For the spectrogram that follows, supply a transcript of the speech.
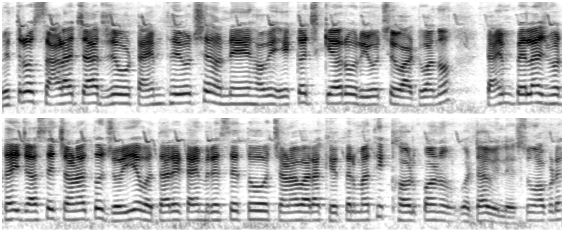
મિત્રો, સાડા ચાર જેવો ટાઈમ થયો છે અને હવે એક જ ક્યારો રહ્યો છે વાટવાનો ટાઈમ પહેલાં જ વઢાઈ જશે, ચણા તો જોઈએ, વધારે ટાઈમ રહેશે તો ચણાવાળા ખેતરમાંથી ખડ પણ વઢાવી લેશું આપણે.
